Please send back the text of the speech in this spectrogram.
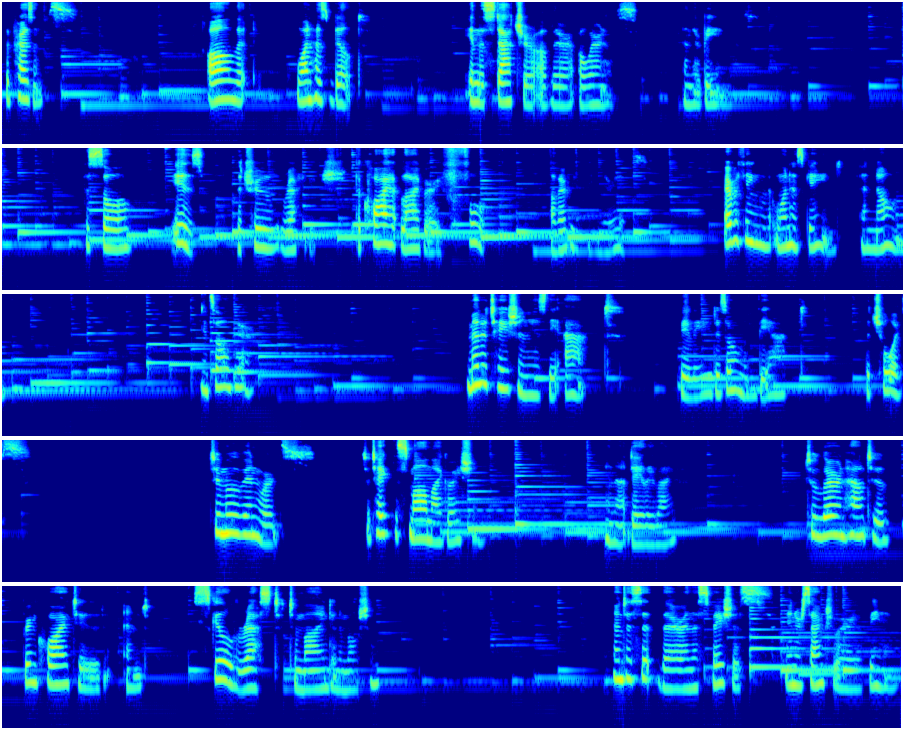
the presence, all that one has built in the stature of their awareness and their being. The soul is the true refuge, the quiet library full of everything everything that one has gained and known. It's all there. Meditation is the act. Really, it is only the act, the choice to move inwards, to take the small migration in that daily life, to learn how to bring quietude and skilled rest to mind and emotion. And to sit there in the spacious inner sanctuary of being.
